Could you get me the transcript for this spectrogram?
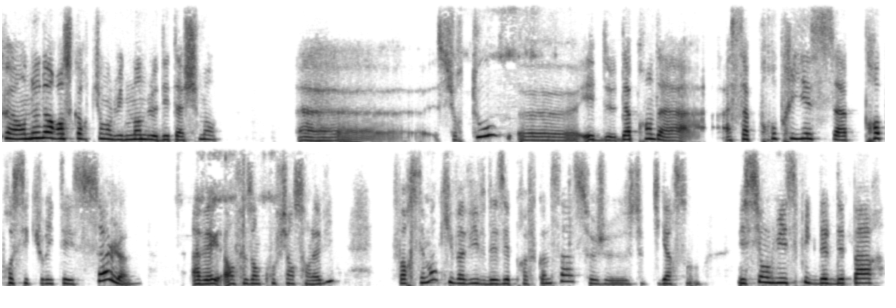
qu'en honneur en scorpion, on lui demande le détachement, euh, surtout, euh, et d'apprendre à, s'approprier sa propre sécurité seul, avec, en faisant confiance en la vie, forcément qu'il va vivre des épreuves comme ça, ce, ce petit garçon. Mais si on lui explique dès le départ,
